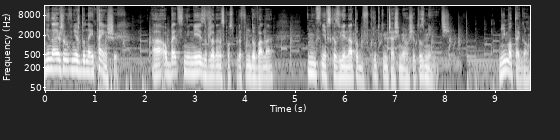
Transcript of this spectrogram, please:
Nie należy również do najtańszych, a obecnie nie jest w żaden sposób refundowana i nic nie wskazuje na to, by w krótkim czasie miało się to zmienić. Mimo tego,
